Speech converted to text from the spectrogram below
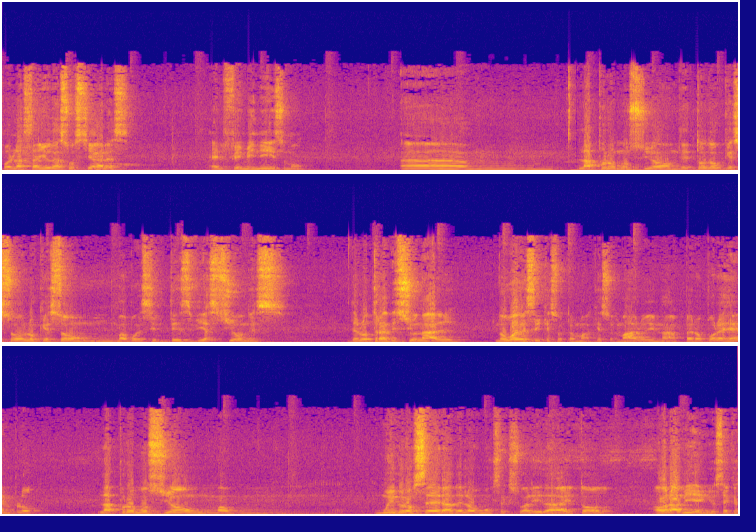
Por las ayudas sociales, el feminismo, um, la promoción de todo que son, lo que son, vamos a decir, desviaciones de lo tradicional. No voy a decir que eso, que es malo y nada, pero por ejemplo, la promoción um, muy grosera de la homosexualidad y todo. Ahora bien, yo sé que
